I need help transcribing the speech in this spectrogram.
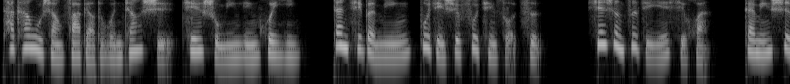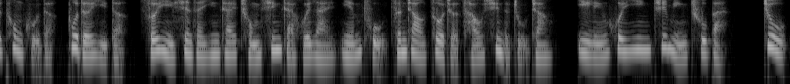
他刊物上发表的文章时皆署名林徽因，但其本名不仅是父亲所赐，先生自己也喜欢，改名是痛苦的、不得已的，所以现在应该重新改回来。年谱遵照作者曹迅的主张，以林徽因之名出版。注：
